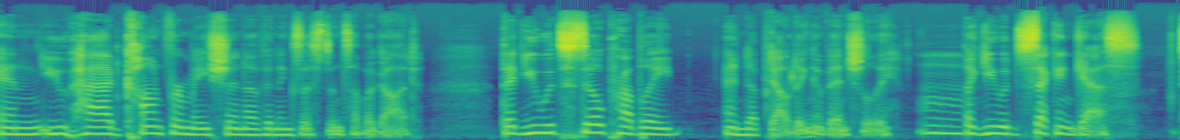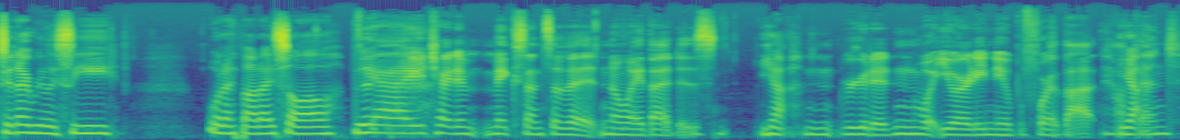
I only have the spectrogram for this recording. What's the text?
and you had confirmation of an existence of a God, that you would still probably end up doubting eventually. Like you would second guess. Did I really see what I thought I saw? Yeah. You try to make sense of it in a way that is Yeah. rooted in what you already knew before that Yeah. happened.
